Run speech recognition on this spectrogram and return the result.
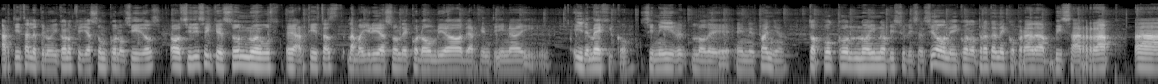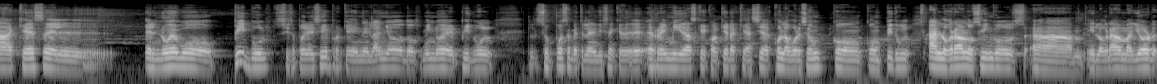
artistas latinoamericanos que ya son conocidos, o si dicen que son nuevos eh, artistas, la mayoría son de Colombia, de Argentina y, y de México, sin ir lo de en España. Tampoco no hay una visualización y cuando tratan de comparar a Bizarrap, ah, que es el, el nuevo Pitbull, si se podría decir, porque en el año 2009 Pitbull supuestamente le dicen que es Rey Midas, que cualquiera que hacía colaboración con, con Pitbull ha logrado los singles y lograba mayor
